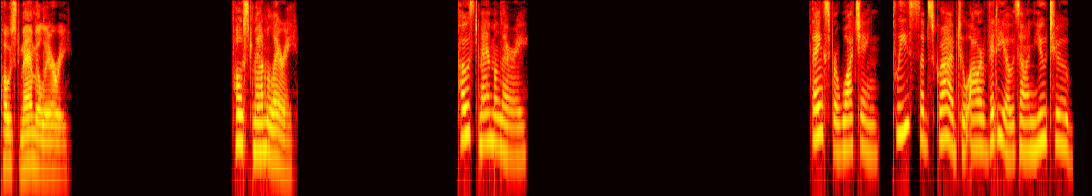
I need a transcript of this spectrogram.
Postmammillary. Postmammillary. Postmammillary. Thanks for watching. Please subscribe to our videos on YouTube.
